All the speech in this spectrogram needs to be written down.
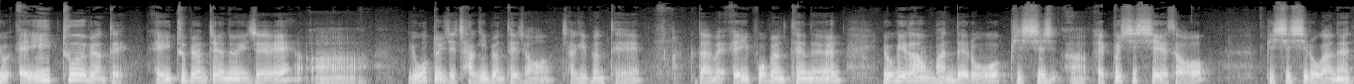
요 A2 변태 A2 변태는 이제 아 이것도 이제 자기 변태죠. 자기 변태. 그 다음에 A4 변태는 여기랑 반대로 BC, 아, FCC에서 BCC로 가는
